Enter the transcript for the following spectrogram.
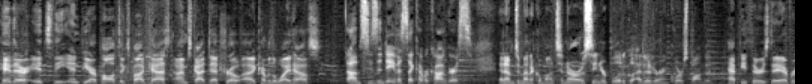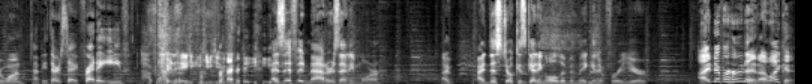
Hey there, it's the NPR Politics Podcast. I'm Scott Detrow. I cover the White House. I'm Susan Davis. I cover Congress. And I'm Domenico Montanaro, senior political editor and correspondent. Happy Thursday, everyone. Happy Thursday. Friday Eve. Friday Eve. Friday Eve. As if it matters anymore. I, I, this joke is getting old. I've been making it for a year. I never heard it. I like it.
